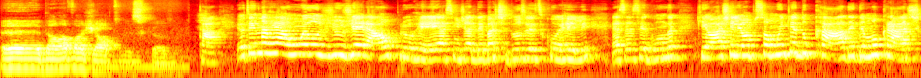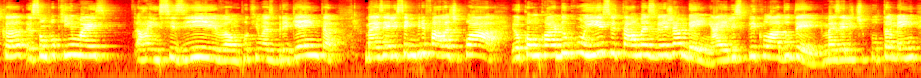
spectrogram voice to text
é, da Lava Jato, nesse caso? Tá. Eu tenho, na real, um elogio geral pro Rê, assim, já debati duas vezes com ele, essa é a segunda, que eu acho ele uma pessoa muito educada e democrática. Eu sou um pouquinho mais ah, incisiva, um pouquinho mais briguenta, mas ele sempre fala, tipo, ah, eu concordo com isso e tal, mas veja bem. Aí ele explica o lado dele, mas ele, tipo, também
